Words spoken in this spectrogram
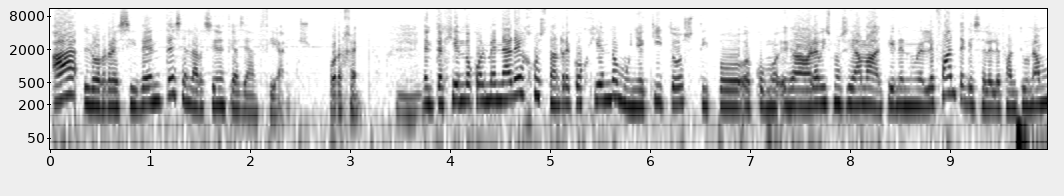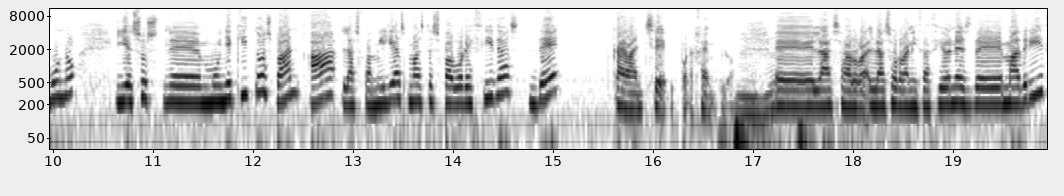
a los residentes en las residencias de ancianos, por ejemplo. En Tejiendo Colmenarejo están recogiendo muñequitos tipo, como eh, ahora mismo se llama, tienen un elefante, que es el elefante Unamuno, y esos eh, muñequitos van a las familias más desfavorecidas de Carabanchel, por ejemplo. Eh, las, las organizaciones de Madrid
